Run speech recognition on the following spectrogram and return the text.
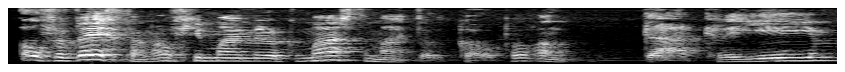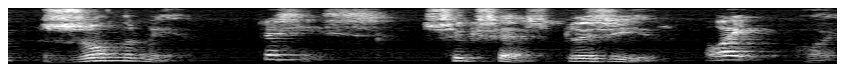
overweeg dan of je My Miracle Mastermind wilt kopen, want daar creëer je hem zonder meer. Precies. Succes, plezier. Hoi. Hoi.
